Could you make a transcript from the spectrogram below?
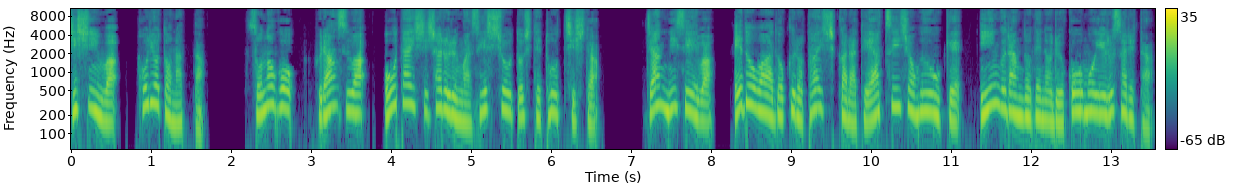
自身は捕虜となった。その後、フランスは王太子シャルルが摂政として統治した。ジャン2世は、エドワード黒大使から手厚い処遇を受け、イングランドでの旅行も許された。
